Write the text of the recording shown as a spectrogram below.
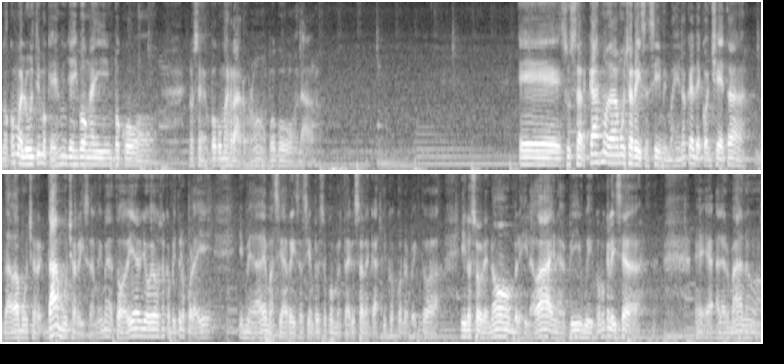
no como el último que es un James Bond ahí un poco, no sé, un poco más raro, ¿no? Un poco nada. Eh, su sarcasmo daba mucha risa, sí, me imagino que el de Concheta daba mucha, da mucha risa. A mí me, todavía yo veo esos capítulos por ahí y me da demasiada risa siempre esos comentarios sarcásticos con respecto a. y los sobrenombres y la vaina, Piwi, ¿cómo que le dice eh, al hermano?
